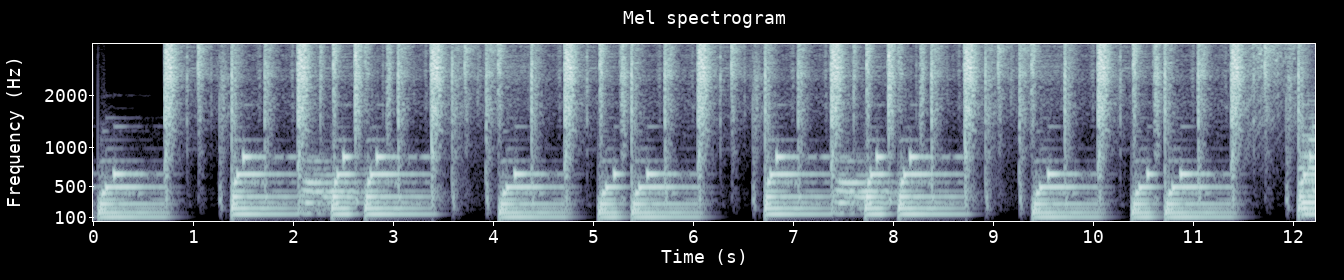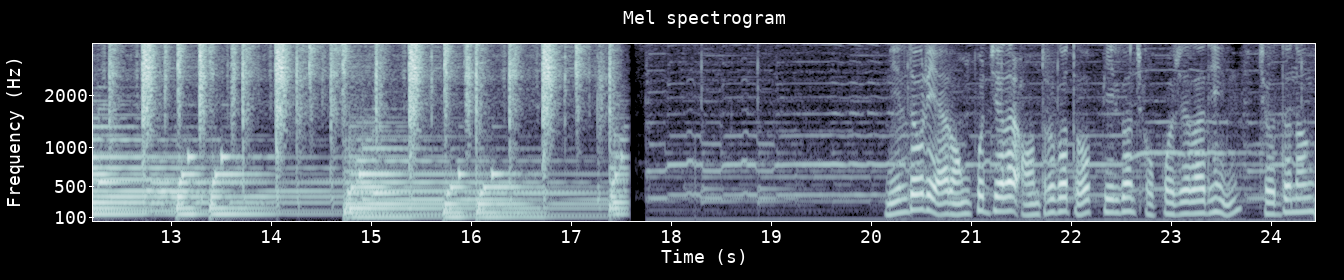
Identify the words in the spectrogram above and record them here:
নীলদৌরিয়া রংপুর জেলার অন্তর্গত পীরগঞ্জ উপজেলাধীন চোদ্দ নং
